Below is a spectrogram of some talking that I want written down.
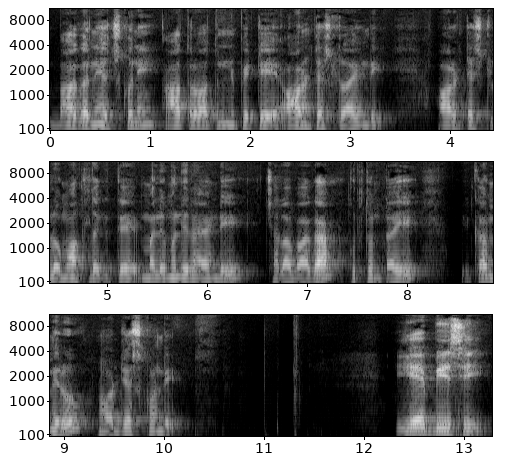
బాగా నేర్చుకొని ఆ తర్వాత నేను పెట్టే ఆన్లైన్ టెస్ట్ రాయండి. ఆన్లైన్ టెస్ట్లో మార్కులు తగ్గితే మళ్ళీ మళ్ళీ రాయండి. చాలా బాగా గుర్తుంటాయి. ఇక మీరు నోట్ చేసుకోండి. ABC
